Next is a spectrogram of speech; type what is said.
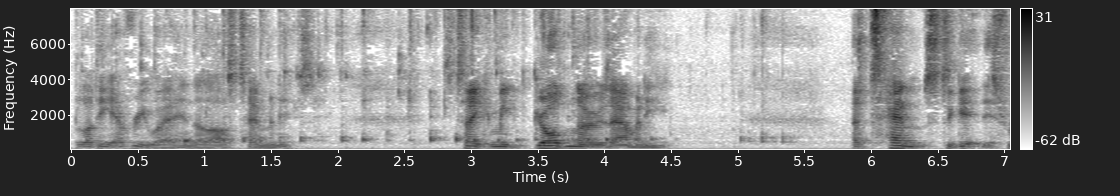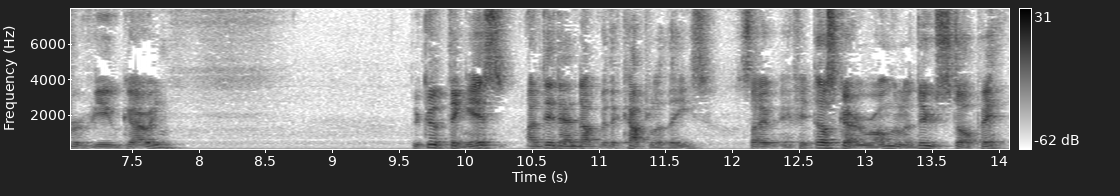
bloody everywhere in the last 10 minutes. It's taken me God knows how many attempts to get this review going. The good thing is I did end up with a couple of these so if it does go wrong and I do stop it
